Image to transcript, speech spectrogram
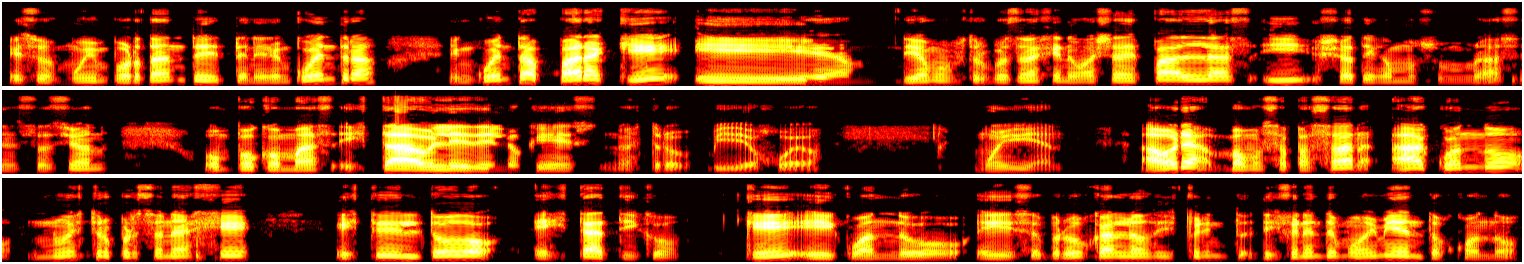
Eso es muy importante tener en cuenta, en cuenta para que, eh, digamos, nuestro personaje no vaya de espaldas y ya tengamos una sensación un poco más estable de lo que es nuestro videojuego. Muy bien. Ahora vamos a pasar a cuando nuestro personaje esté del todo estático, que eh, cuando eh, se produzcan los diferentes movimientos, cuando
